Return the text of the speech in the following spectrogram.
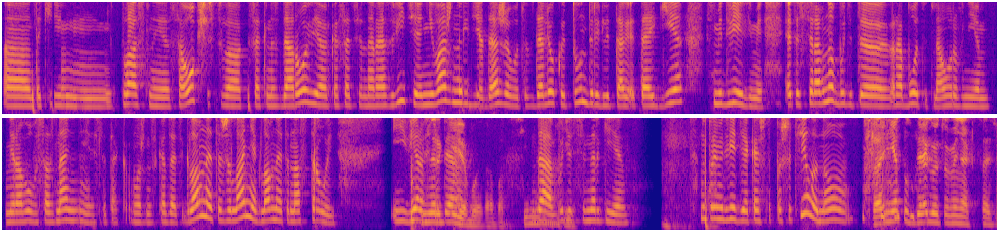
э, такие классные сообщества касательно здоровья, касательно развития, неважно где, даже вот в далекой тундре или тайге с медведями, это все равно будет э, работать на уровне мирового сознания, если так можно сказать. Главное это желание, главное это настрой и вера синергия в себя. Будет работать. Синергия. Да, будет синергия. Ну, про медведя я, конечно, пошутила, но... Да нет, тут бегают у меня, кстати.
